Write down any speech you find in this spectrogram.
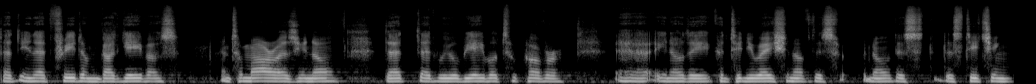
that in that freedom God gave us. And tomorrow, as you know, that, that we will be able to cover, uh, you know, the continuation of this, you know, this this teaching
